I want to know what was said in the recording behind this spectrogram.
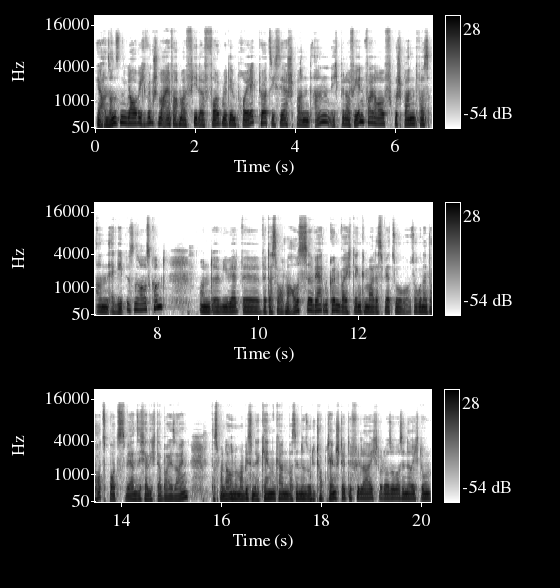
Ja, ansonsten glaube ich, wünschen wir einfach mal viel Erfolg mit dem Projekt. Hört sich sehr spannend an. Ich bin auf jeden Fall darauf gespannt, was an Ergebnissen rauskommt. Und äh, wie wird, äh, wird das auch mal auswerten können, weil ich denke mal, das wird so sogenannte Hotspots werden sicherlich dabei sein, dass man da auch noch mal ein bisschen erkennen kann, was sind denn so die Top 10 Städte vielleicht oder sowas in der Richtung.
